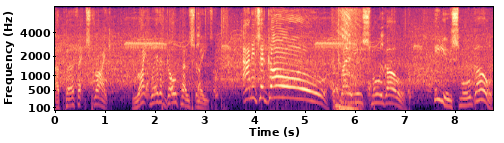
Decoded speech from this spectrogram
A perfect strike. Right where the goalposts meet. And it's a goal! The player used small goal. He used small goal,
